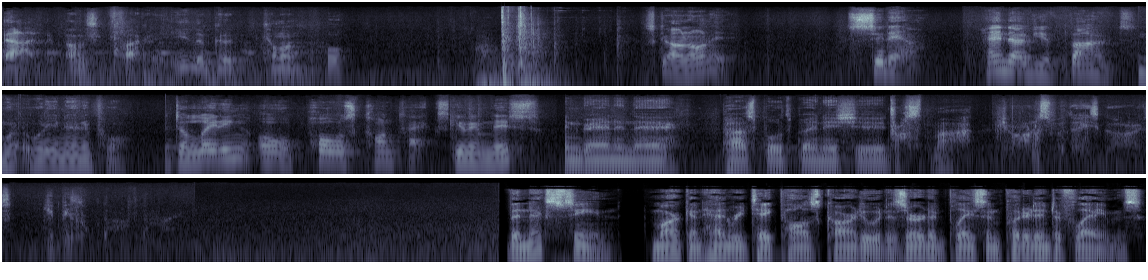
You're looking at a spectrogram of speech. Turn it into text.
God, I was fucking. You look good. Come on. What's going on here? Sit down. Hand over your phones. What, what are you needing it for? Deleting all Paul's contacts. Give him this. Ten grand in there. Passport's been issued. Trust Mark. If you're honest with these guys, you'll be looked after, mate. The next scene, Mark and Henry take Paul's car to a deserted place and put it into flames.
